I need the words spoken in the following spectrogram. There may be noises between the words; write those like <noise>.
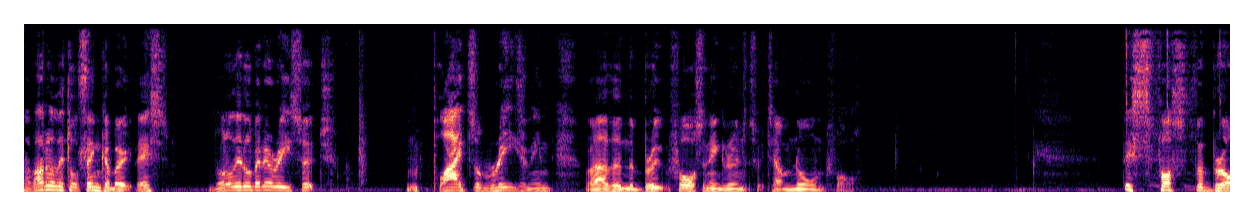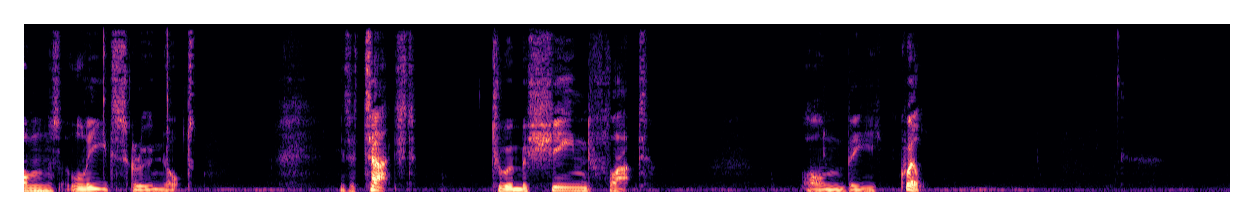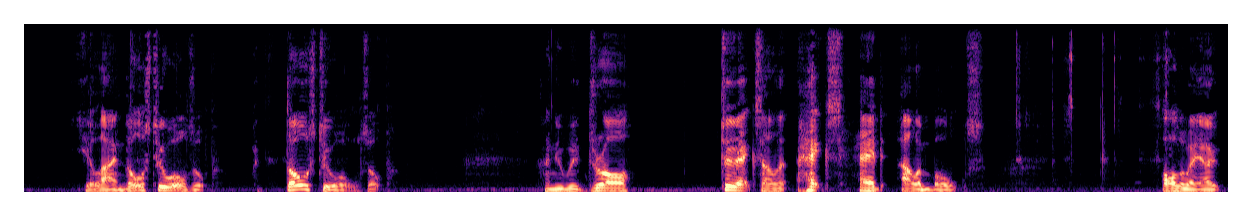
I've had a little think about this, done a little bit of research, <laughs> applied some reasoning rather than the brute force and ignorance which I'm known for. This phosphor bronze lead screw nut is attached to a machined flat on the quill. You line those two holes up with those two holes up and you withdraw two hex head Allen bolts all the way out.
